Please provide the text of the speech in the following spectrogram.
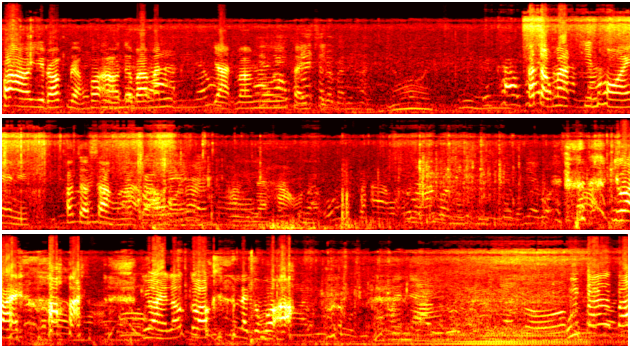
พ่อเอาอยู่ดอกเดืองพ่อเอาแต่ว่ามันหยาดว่ามุ้ยไฟกินถ้าจองมากกินหอยอันนี้ เขาจะสั่งมาเอาหอยเอาอีแหละหาวนะ อยู่ไออยู่ไอแล้วกอกแล้วก็บอกเป็นหยังอุ้ยปลาปลา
